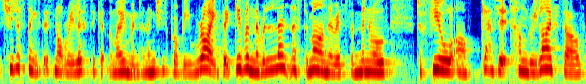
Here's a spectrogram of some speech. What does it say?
she just thinks it's not realistic at the moment. I think she's probably right that given the relentless demand there is for minerals to fuel our gadget hungry lifestyles,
